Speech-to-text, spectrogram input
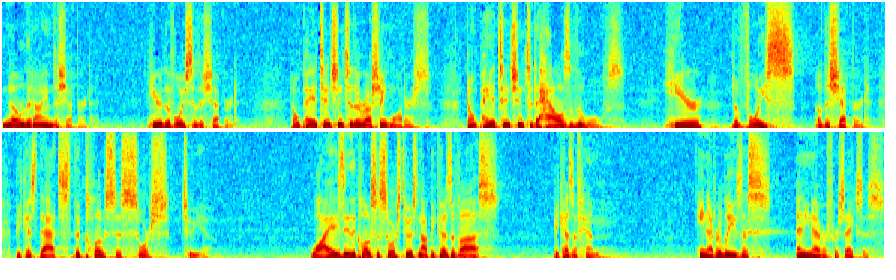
Know that I am the shepherd. Hear the voice of the shepherd. Don't pay attention to the rushing waters. Don't pay attention to the howls of the wolves. Hear the voice of the shepherd because that's the closest source to you. Why is he the closest source to us? Not because of us, because of him. He never leaves us and he never forsakes us.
